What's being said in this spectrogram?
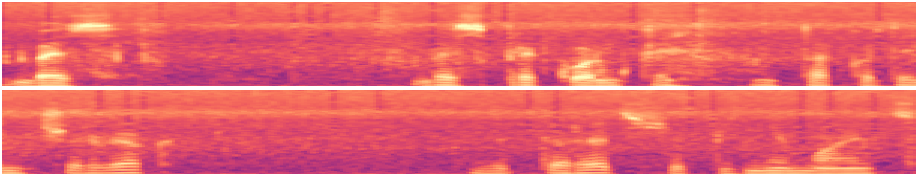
без, без прикормки. Отак один черв'як. Вітерець ще піднімається.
